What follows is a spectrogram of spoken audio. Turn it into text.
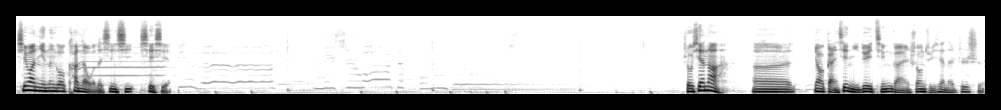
希望您能够看到我的信息，谢谢。首先呢，呃，要感谢你对情感双曲线的支持。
